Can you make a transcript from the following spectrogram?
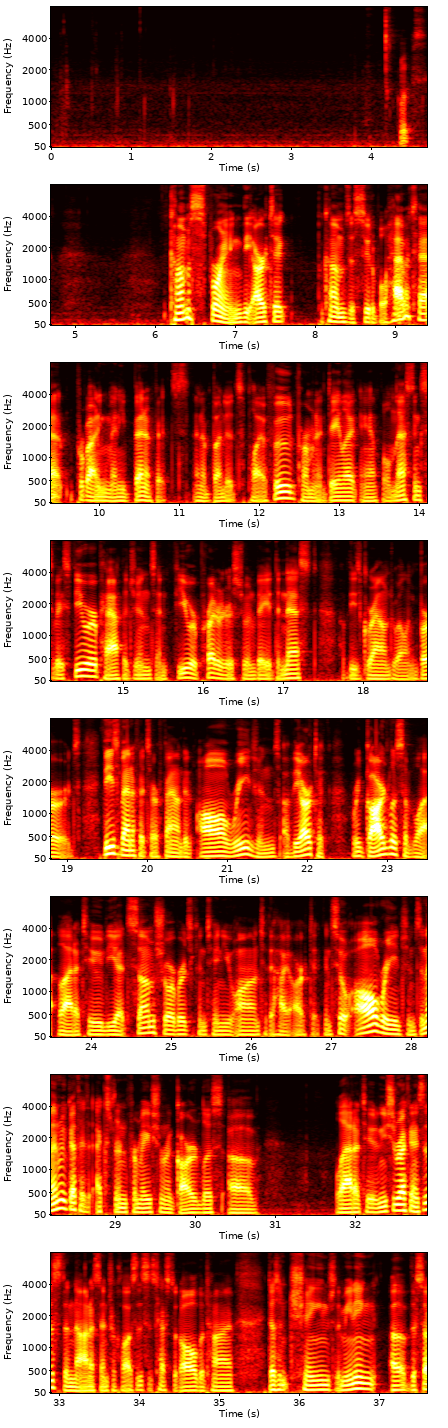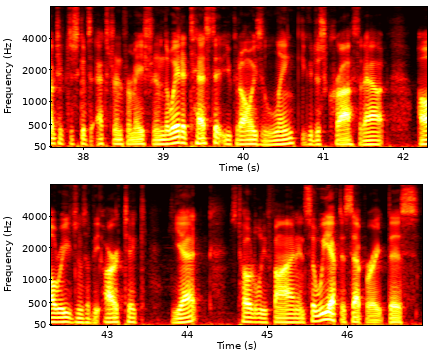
Whoops. Come spring, the Arctic becomes a suitable habitat, providing many benefits an abundant supply of food, permanent daylight, ample nesting space, fewer pathogens, and fewer predators to invade the nest of these ground dwelling birds. These benefits are found in all regions of the Arctic, regardless of latitude, yet some shorebirds continue on to the high Arctic. And so all regions, and then we've got this extra information regardless of latitude. And you should recognize this is a non-essential clause. This is tested all the time. It doesn't change the meaning of the subject, just gives extra information. And the way to test it, you could always link. You could just cross it out. All regions of the Arctic, yet. It's totally fine. And so we have to separate this.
